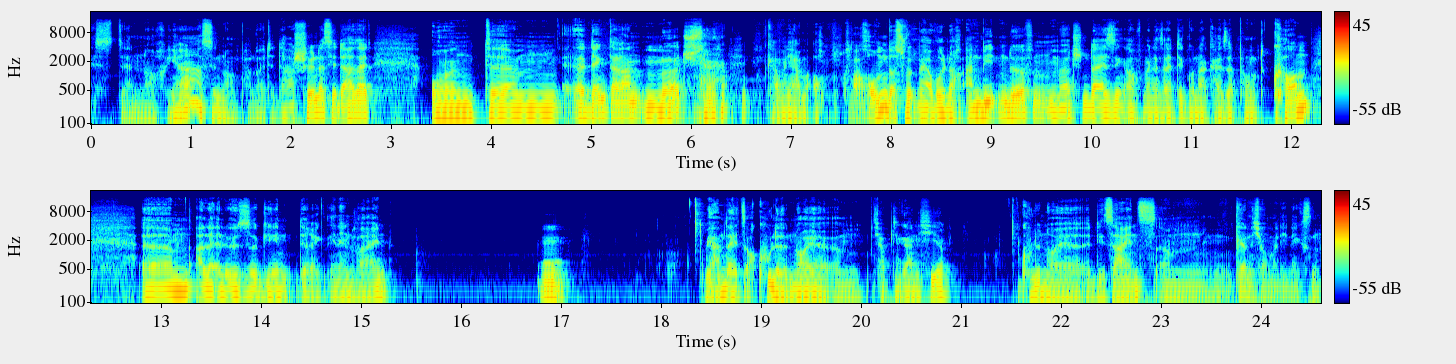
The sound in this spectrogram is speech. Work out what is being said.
ist der noch. Ja, es sind noch ein paar Leute da. Schön, dass ihr da seid. Und ähm, äh, denkt daran, Merch, kann man ja auch, warum? Das wird man ja wohl noch anbieten dürfen. Merchandising auf meiner Seite gunnarkaiser.com. Ähm, alle Erlöse gehen direkt in den Wein. Mm. Wir haben da jetzt auch coole neue, ähm, ich habe die gar nicht hier, coole neue Designs. Ähm, kann ich auch mal die nächsten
